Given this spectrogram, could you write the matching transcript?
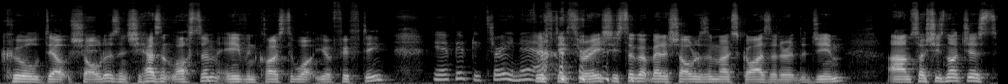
cool delt shoulders, and she hasn't lost them even close to what you're 50. Yeah, 53 now. 53. She's still got better shoulders than most guys that are at the gym. Um, so she's not just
